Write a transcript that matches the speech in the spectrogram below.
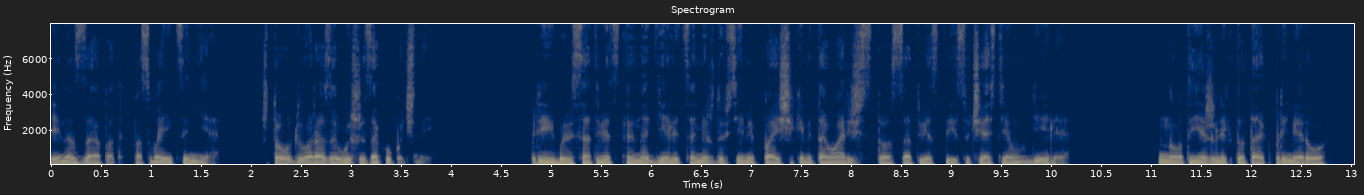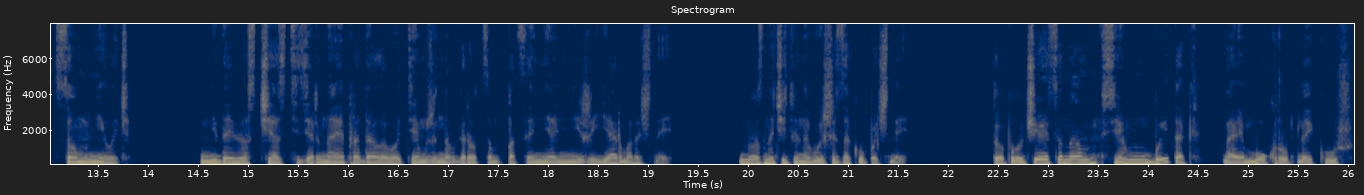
и на запад по своей цене, что в два раза выше закупочной. Прибыль, соответственно, делится между всеми пайщиками товарищества в соответствии с участием в деле. Но вот ежели кто-то, к примеру, Сом Нилыч, не довез часть зерна и продал его тем же новгородцам по цене ниже ярмарочной, но значительно выше закупочной, то получается нам всем убыток, а ему крупный куш.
